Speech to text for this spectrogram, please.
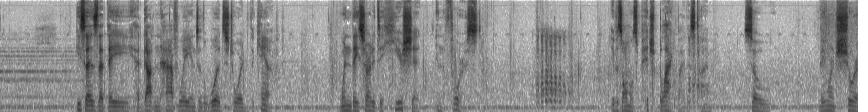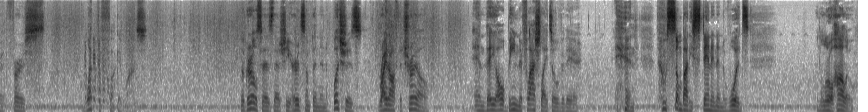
He says that they had gotten halfway into the woods toward the camp when they started to hear shit in the forest. It was almost pitch black by this time, so they weren't sure at first what the fuck it was. The girl says that she heard something in the bushes right off the trail, and they all beamed their flashlights over there. And there was somebody standing in the woods in a little hollow.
